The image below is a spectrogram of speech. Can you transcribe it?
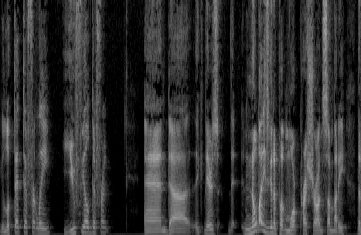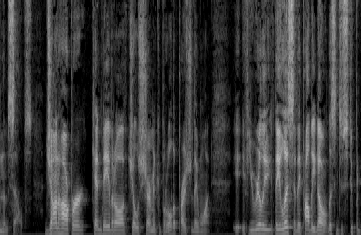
You looked at differently, you feel different, and uh, there's nobody's going to put more pressure on somebody than themselves. John Harper, Ken Davidoff, Joel Sherman can put all the pressure they want. If you really, if they listen, they probably don't listen to stupid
